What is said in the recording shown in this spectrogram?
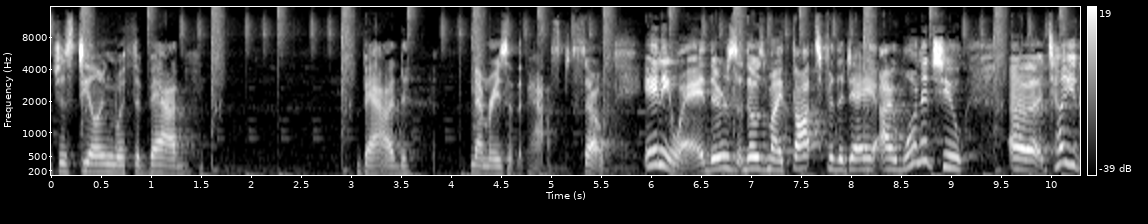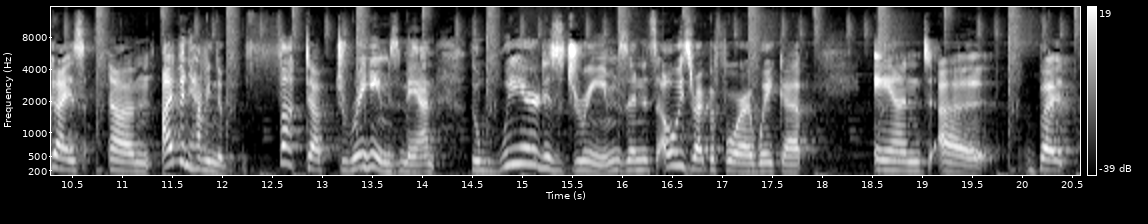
just dealing with the bad, bad memories of the past. So, anyway, there's those my thoughts for the day. I wanted to uh, tell you guys um, I've been having the fucked up dreams, man. The weirdest dreams, and it's always right before I wake up. And, uh, but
